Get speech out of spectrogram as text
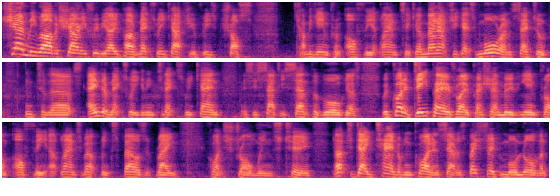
Generally rather showery through the of next week, actually, with these troughs coming in from off the Atlantic. And then actually gets more unsettled into the end of next week and into next weekend. This is Saturday, 7th of August. With quite a deep area of low pressure moving in from off the Atlantic, bring spells of rain quite strong winds too. Up to day 10, looking quite unsettled, especially over more northern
